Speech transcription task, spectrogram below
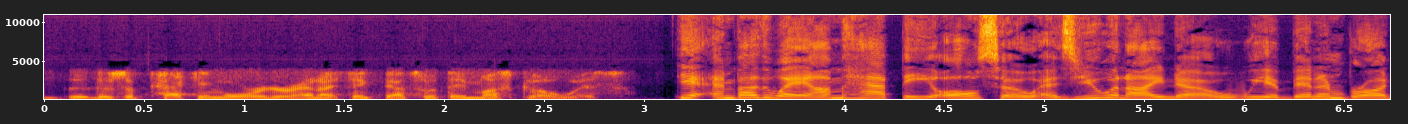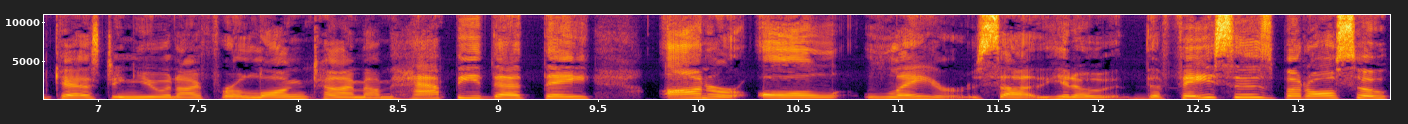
there's a pecking order, and I think that's what they must go with. Yeah, and by the way, I'm happy also, as you and I know, we have been in broadcasting, you and I, for a long time. I'm happy that they honor all layers, uh, you know, the faces, but also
